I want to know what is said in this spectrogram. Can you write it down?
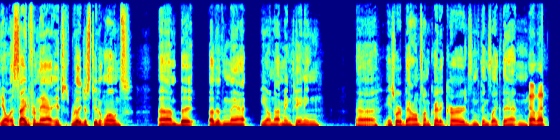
you know, aside from that, it's really just student loans. Um, but other than that, you know, not maintaining, uh, any sort of balance on credit cards and things like that. And yeah that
